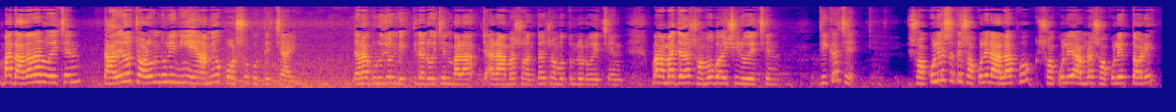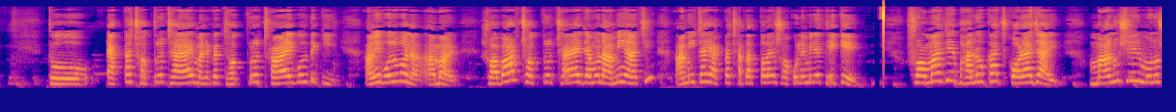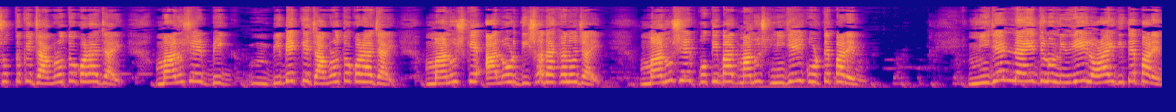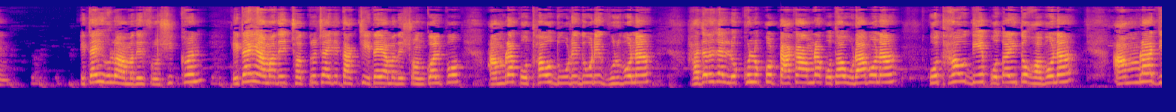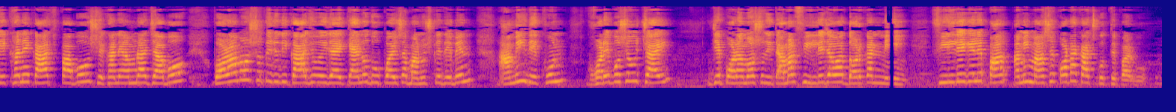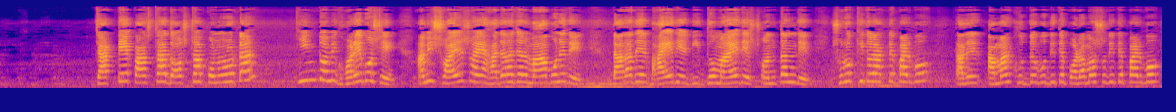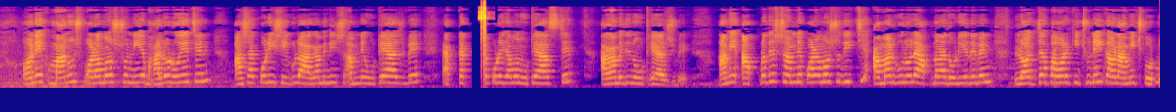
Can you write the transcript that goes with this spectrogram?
বা দাদারা রয়েছেন, তাদেরও চরণধুলি নিয়ে আমিও স্পর্শ করতে চাই। যারা গুরুজন ব্যক্তিরা রয়েছেন বা যারা আমার সন্তান সমতুল্য রয়েছেন বা আমার যারা সমবয়সী রয়েছেন, ঠিক আছে? সকলের সাথে সকলের আলাপ হোক, সকলে, আমরা সকলের তরে। তো একটা ছত্র ছায় মানে একটা ছত্র ছায় বলতে কি? আমি বলব না, আমার। সবার ছত্র ছায় যেমন আমি আছি, আমি চাই একটা ছাতার তলায় সকলে মিলে থেকে। সমাজে ভালো কাজ করা যায়, মানুষের মনুষ্যত্বকে জাগ্রত করা যায়, মানুষের বিবেককে জাগ্রত করা যায়, মানুষকে আলোর দিশা দেখানো যায়। মানুষের প্রতিবাদ মানুষ নিজেই করতে পারেন। নিজের ন্যায়ের জন্য নিজেই লড়াই দিতে পারেন। এটাই হলো আমাদের প্রশিক্ষণ, এটাই আমাদের ছত্রছায় যে থাকছি, এটাই আমাদের সংকল্প। আমরা কোথাও দৌড়ে দৌড়ে ঘুরবো না। হাজার হাজার লক্ষ লক্ষ টাকা আমরা কোথাও উড়াবো না। কোথাও দিয়ে প্রতারিত হব না। আমরা যেখানে কাজ পাবো, সেখানে আমরা যাব। পরামর্শতে যদি কাজ হয়ে যায়, কেন দু পয়সা মানুষকে দেবেন? আমি দেখুন, ঘরে বসেও চাই যে পরামর্শ দিতে। আমার ফিল্ডে যাওয়ার দরকার নেই। ফিল্ডে গেলে আমি মাসে কটা কাজ করতে পারব? চারটে, পাঁচটা, দশটা, পনেরোটা। কিন্তু আমি ঘরে বসে আমি শয়ে শয়ে হাজার হাজার মা বোনেদের, দাদাদের ভাইয়েদের বৃদ্ধ মায়েদের, সন্তানদের সুরক্ষিত রাখতে পারব, তাদের আমার ক্ষুদ্র বুদ্ধিতে পরামর্শ দিতে পারব, অনেক মানুষ পরামর্শ নিয়ে ভালো রয়েছেন, আশা করি সেগুলো আগামী দিন সামনে উঠে আসবে, একটা করে যেমন উঠে আসছে, আগামী দিন উঠে আসবে। আমি আপনাদের সামনে পরামর্শ দিচ্ছি, আমার ভুল হলে আপনারা ধরিয়ে দেবেন। লজ্জা পাওয়ার কিছু নেই, কারণ আমি ছোট।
